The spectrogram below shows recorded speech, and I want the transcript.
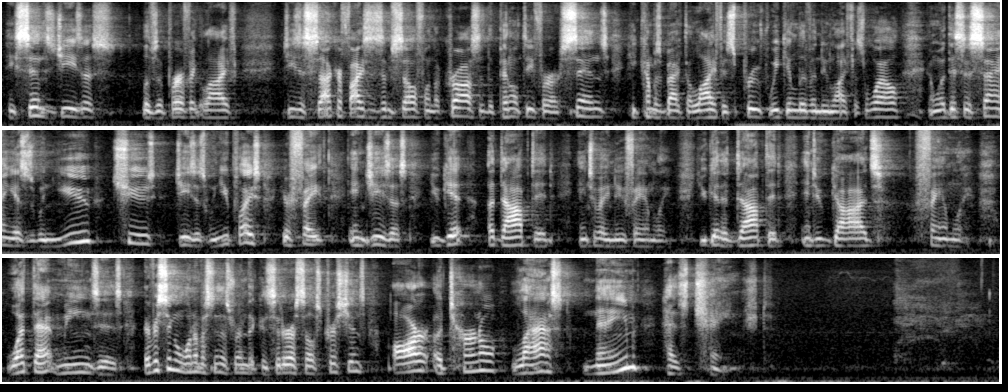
He sends Jesus, lives a perfect life. Jesus sacrifices himself on the cross as the penalty for our sins. He comes back to life as proof we can live a new life as well. And what this is saying is, is when you choose Jesus, when you place your faith in Jesus, you get adopted into a new family. You get adopted into God's family. What that means is every single one of us in this room that consider ourselves Christians, our eternal last name has changed.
